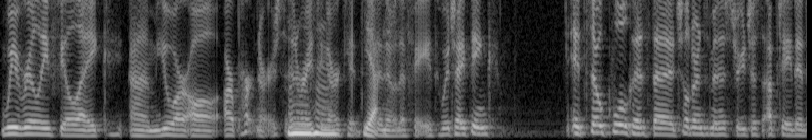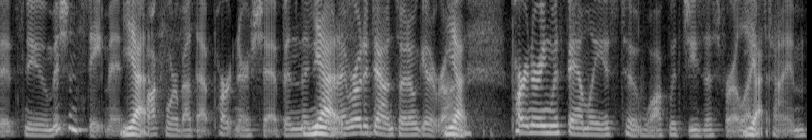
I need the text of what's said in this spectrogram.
we really feel like um, you are all our partners in raising our kids to know Mm-hmm. The faith, which I think it's so cool because the children's ministry just updated its new mission statement to talk more about that partnership. And then one, I wrote it down so I don't get it wrong. Yes. Partnering with families to walk with Jesus for a Yes. lifetime.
